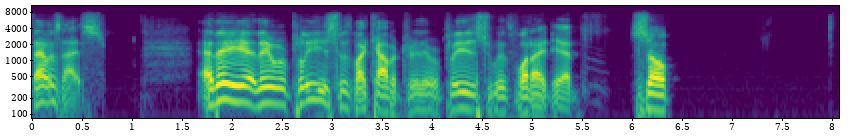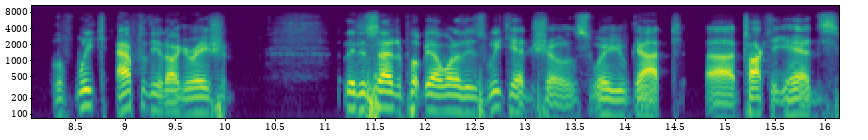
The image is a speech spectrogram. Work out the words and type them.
that was nice. And they uh, they were pleased with my commentary. They were pleased with what I did. So the week after the inauguration, they decided to put me on one of these weekend shows where you've got uh, talking heads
